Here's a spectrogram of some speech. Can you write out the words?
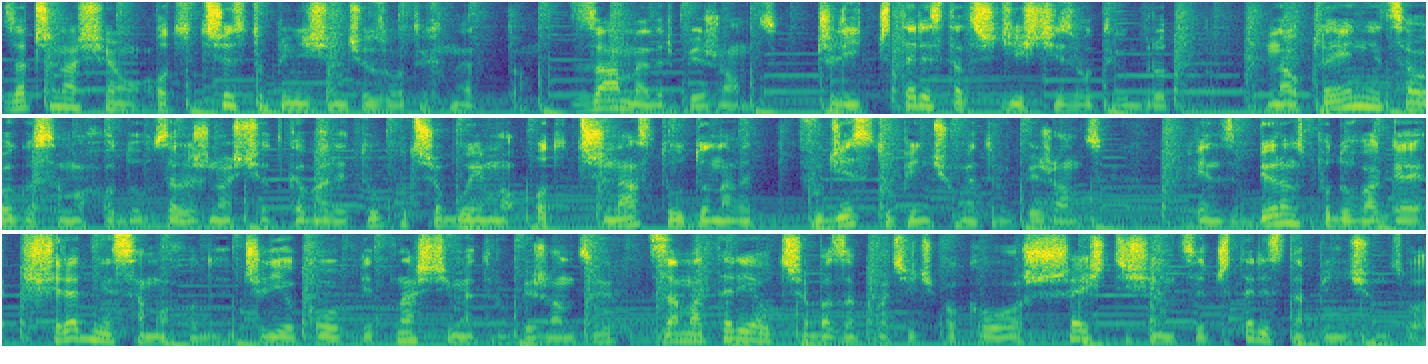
zaczyna się od 350 zł netto za metr bieżący, czyli 430 zł brutto. Na oklejenie całego samochodu, w zależności od gabarytu, potrzebujemy od 13 do nawet 25 metrów bieżących. Więc biorąc pod uwagę średnie samochody, czyli około 15 metrów bieżących, za materiał trzeba zapłacić około 6450 zł.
